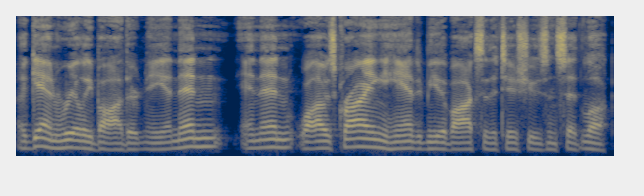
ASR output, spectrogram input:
again really bothered me. And then and then while I was crying, he handed me the box of the tissues and said, "Look."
